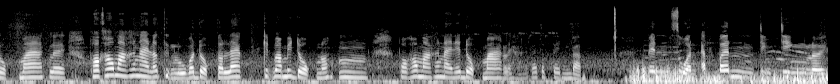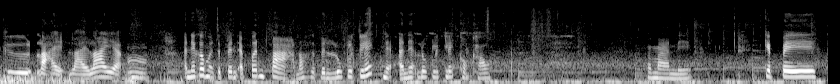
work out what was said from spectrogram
ดกมากเลย พอเข้ามาข้างในแล้วถึงรู้ว่าดกตอนแรกคิดว่าไม่ดกเนาะอืมพอเข้ามาข้างในเนี่ยดกมากเลยค่ะ ก็จะเป็นแบบเป็นสวนแอปเปิลจริง ๆ เลยคือหลายหลายไร่อะอืมอันนี้ก็เหมือนจะเป็นแอปเปิลป่าเนาะจะเป็นลูกเล็ก ๆ เนี่ยอันนี้ลูกเล็ก ๆ ของเขาประมาณนี้ เก็บไปไป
